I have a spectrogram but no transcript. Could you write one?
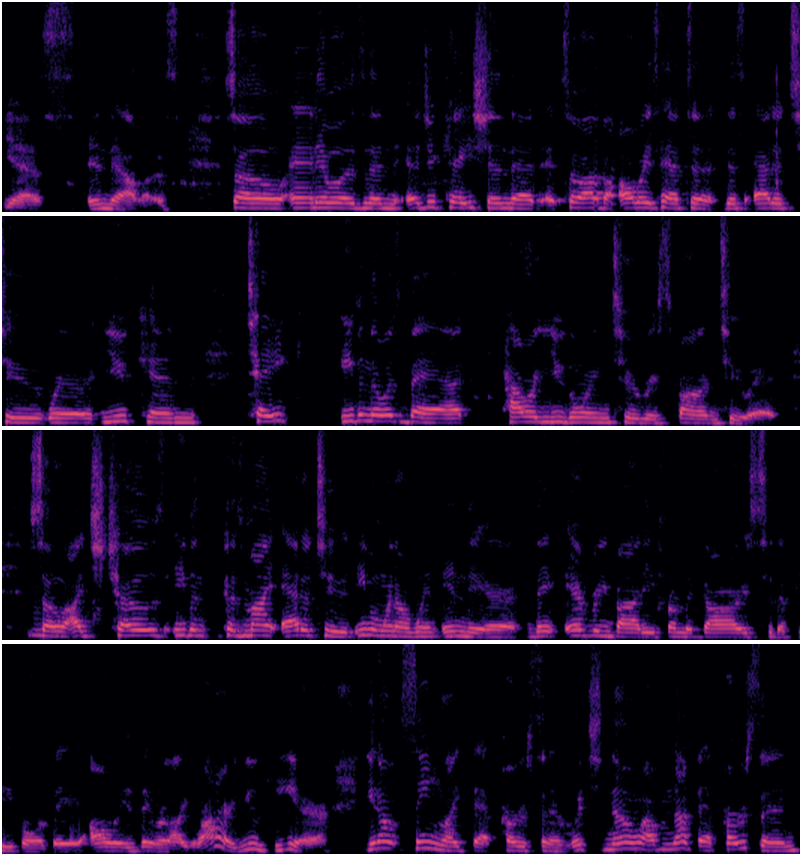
Yes, in Dallas. So, and it was an education that, so I've always had to, this attitude where you can take, even though it's bad, how are you going to respond to it? So mm-hmm. I chose even because my attitude, even when I went in there, they everybody from the guards to the people, they always they were like, "Why are you here? You don't seem like that person." Which no, I'm not that person,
